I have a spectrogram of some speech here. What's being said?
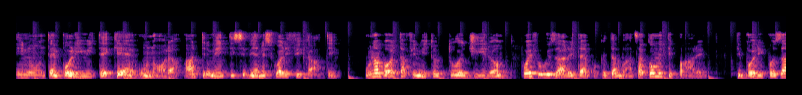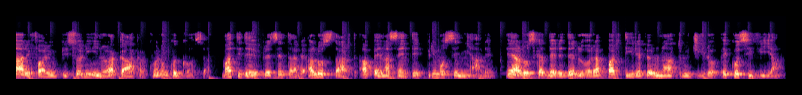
in un tempo limite che è un'ora, altrimenti si viene squalificati. Una volta finito il tuo giro, puoi usare il tempo che ti avanza come ti pare. Ti puoi riposare, fare un pisolino, la caca, qualunque cosa, ma ti devi presentare allo start appena senti il primo segnale e allo scadere dell'ora partire per un altro giro e così via,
